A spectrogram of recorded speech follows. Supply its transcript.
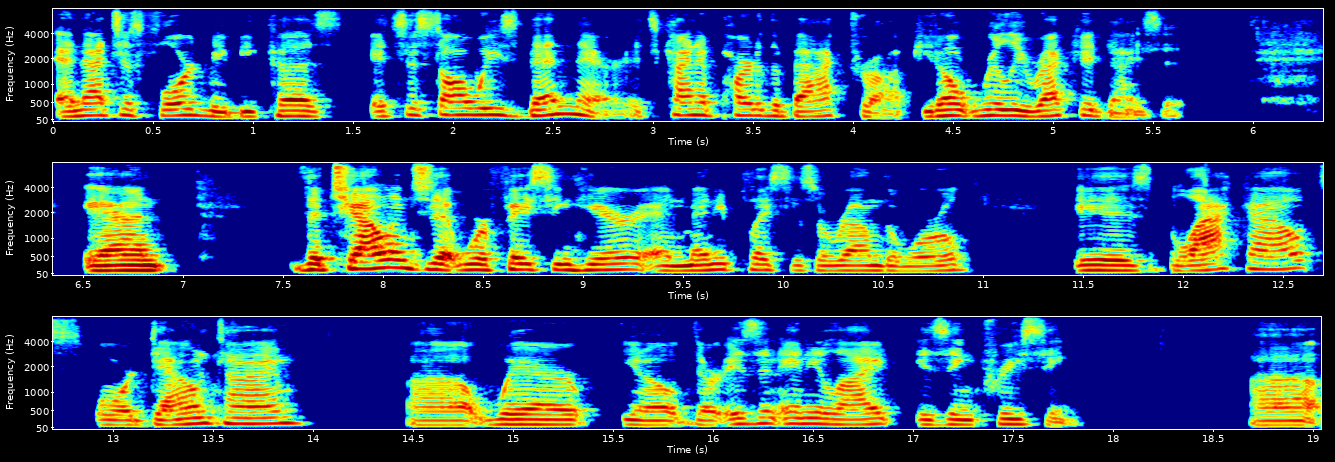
and that just floored me because it's just always been there. It's kind of part of the backdrop. You don't really recognize it. And the challenge that we're facing here and many places around the world is blackouts or downtime uh, where you know there isn't any light is increasing. Uh,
